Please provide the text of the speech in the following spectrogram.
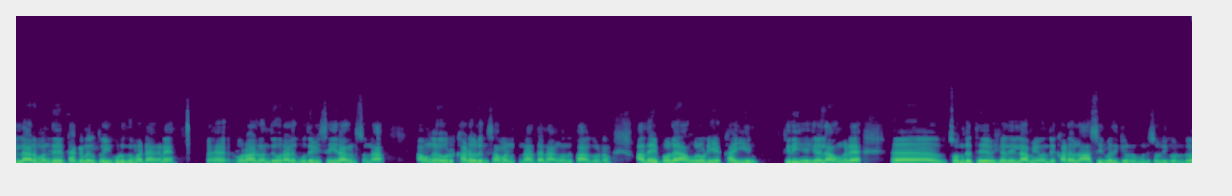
எல்லாரும் வந்து டக்குனு தூக்கி கொடுக்க மாட்டாங்கண்ணே. இப்போ ஒரு ஆள் வந்து ஒரு ஆளுக்கு உதவி செய்கிறாங்கன்னு சொன்னால் அவங்க ஒரு கடவுளுக்கு சமனாக தான் நாங்கள் வந்து பார்க்கணும். அதே போல் அவங்களுடைய கையின் கிரிகைகள் அவங்களோட சொந்த தேவைகள் எல்லாமே வந்து கடவுள் ஆசீர்வதிக்கணும்னு சொல்லிக்கொண்டு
